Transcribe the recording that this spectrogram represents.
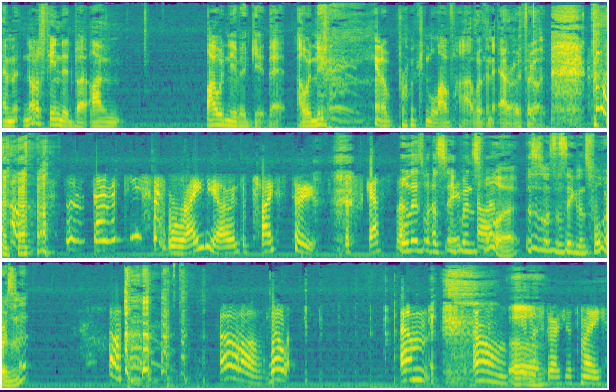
am not offended, but I'm I would never get that. I would never get a broken love heart with an arrow through it. David, do you think radio is a place to discuss this? well, that's what the segment's for. This is what the segment's for, isn't it? Oh well, um, oh goodness Oh. gracious me.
